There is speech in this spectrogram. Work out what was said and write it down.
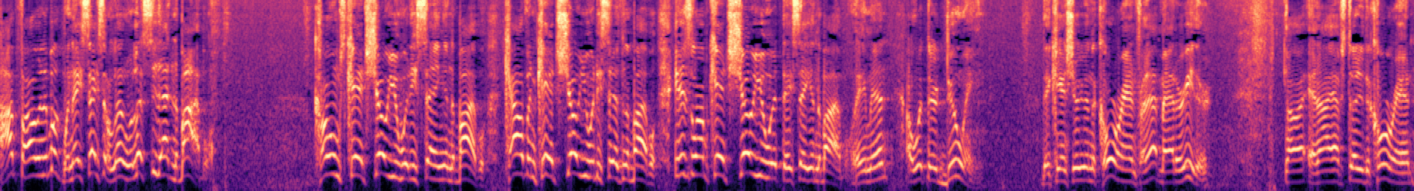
I'm following the book. When they say something, well, let's see that in the Bible. Combs can't show you what he's saying in the Bible. Calvin can't show you what he says in the Bible. Islam can't show you what they say in the Bible. Amen? Or what they're doing. They can't show you in the Koran for that matter either. Uh, and I have studied the Koran,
